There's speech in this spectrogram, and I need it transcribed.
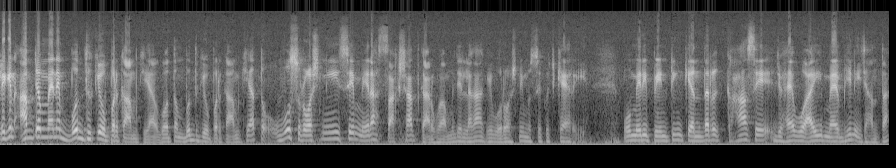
लेकिन अब जब मैंने बुद्ध के ऊपर काम किया, गौतम बुद्ध के ऊपर काम किया तो उस रोशनी से मेरा साक्षात्कार हुआ। मुझे लगा कि वो रोशनी मुझसे कुछ कह रही है। वो मेरी पेंटिंग के अंदर कहाँ से जो है वो आई मैं भी नहीं जानता।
